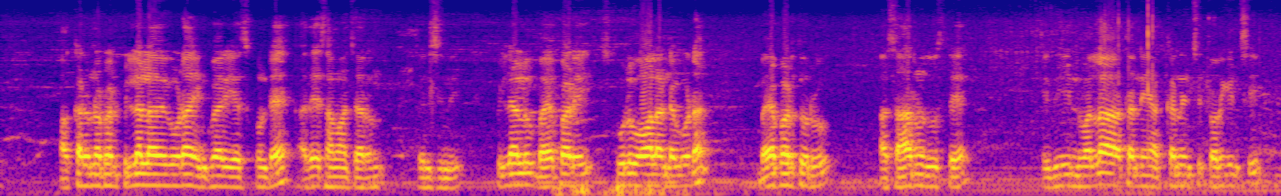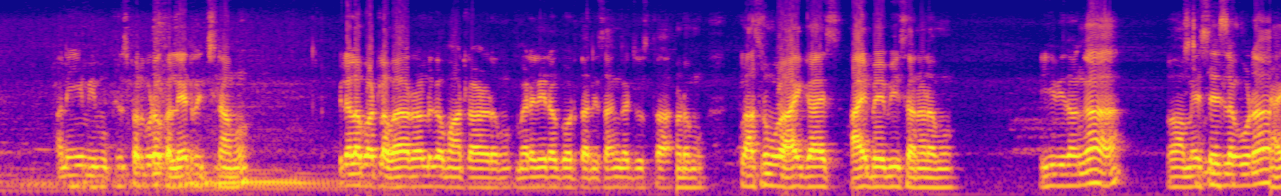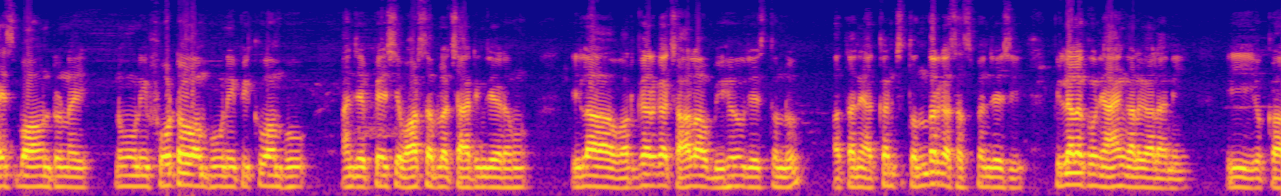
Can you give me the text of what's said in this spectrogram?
అక్కడ ఉన్నటువంటి పిల్లలు కూడా ఎంక్వైరీ చేసుకుంటే అదే సమాచారం తెలిసింది. పిల్లలు భయపడి స్కూల్ పోవాలంటే కూడా భయపడుతుర్రు ఆ సార్ను చూస్తే దీనివల్ల అతన్ని అక్కడి నుంచి తొలగించి అని మేము ప్రిన్సిపల్ కూడా ఒక లెటర్ ఇచ్చినాము. పిల్లల పట్ల వైరల్గా మాట్లాడడం మెడలీర కొడతాని సంగతి చూస్తా అనడము classroom hi guys hi babies అనడము. ఈ విధంగా ఆ మెసేజ్లో కూడా హైస్ బాగుంటున్నాయి. నువ్వు నీ ఫోటో పంపు నీ పిక్ పంపు అని చెప్పేసి వాట్సాప్లో చాటింగ్ చేయడము. ఇలా వర్గర్గా చాలా బిహేవ్ చేస్తుండు. అతన్ని అక్కడి నుంచి తొందరగా సస్పెండ్ చేసి పిల్లలకు న్యాయం కలగాలని ఈ యొక్క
